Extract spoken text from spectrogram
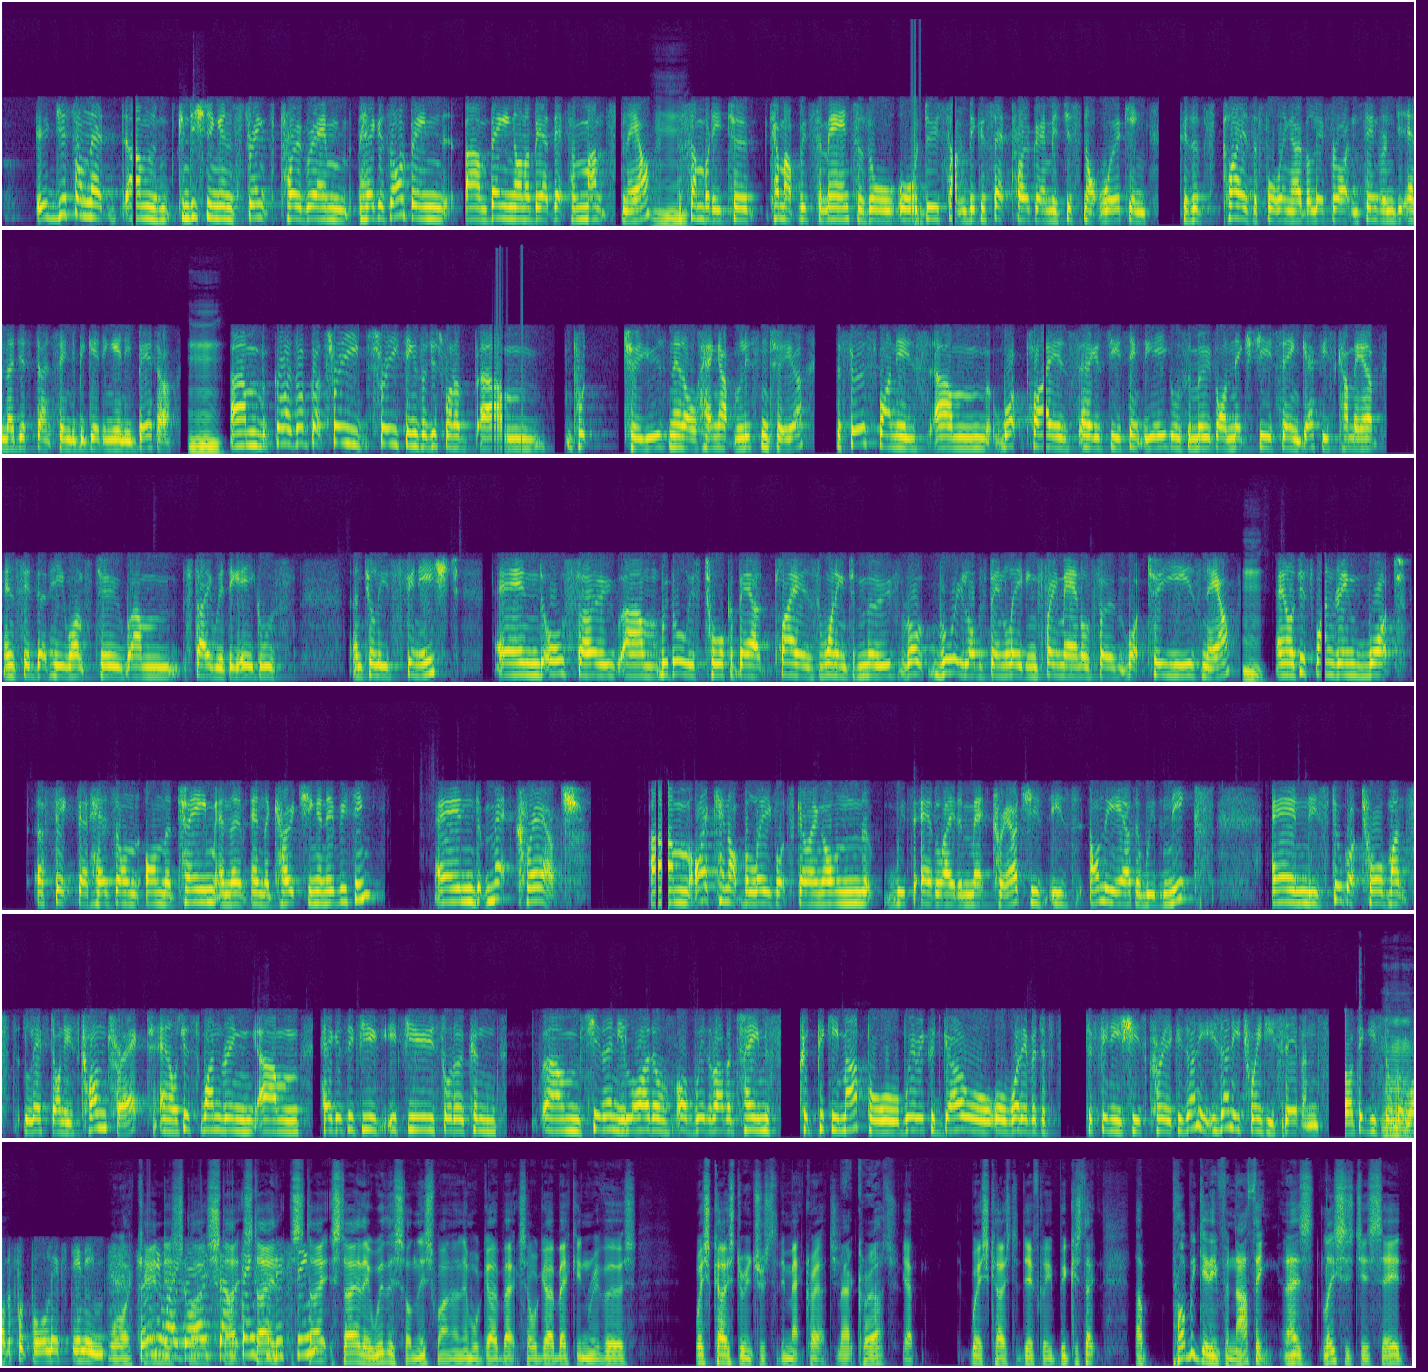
Just on that um, conditioning and strength program, Haggis, I've been um, banging on about that for months now for somebody to come up with some answers or, or do something because that program is just not working because the players are falling over left, right, and centre, and, and they just don't seem to be getting any better. Um, guys, I've got three three things I just want to um, put to you, and then I'll hang up and listen to you. The first one is um, what players, Haggis, do you think the Eagles will move on next year? Seeing Gaffey's come out and said that he wants to um, stay with the Eagles until he's finished. And also, um, with all this talk about players wanting to move, Rory Lobb's been leaving Fremantle for, what, two years now. And I was just wondering what effect that has on, on the team and the, and the coaching and everything. And Matt Crouch. Um, I cannot believe what's going on with Adelaide and Matt Crouch. He's, he's on the outer with Nicks, and he's still got 12 months left on his contract. And I was just wondering, um, Haggis, if you if you sort of can um, shed any light of, of whether other teams could pick him up or where he could go or, or whatever to to finish his career because only, he's only 27, so I think he's still got a lot of football left in him. Hmm. Well, I so can anyway, disclose. guys, Stay, um, stay, stay, stay there with us on this one, and then we'll go back. So we'll go back in reverse. West Coast are interested in Matt Crouch. Matt Crouch. Yep. West Coast are definitely because they they'll probably get him for nothing. And as Lisa's just said,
